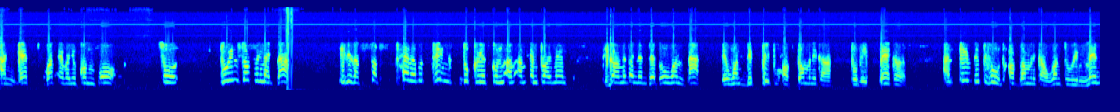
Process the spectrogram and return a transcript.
and get whatever you come for? So, doing something like that, it is a sustainable thing to create um, um, employment. The government and them, they don't want that. They want the people of Dominica to be beggars. And if the people of Dominica want to remain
